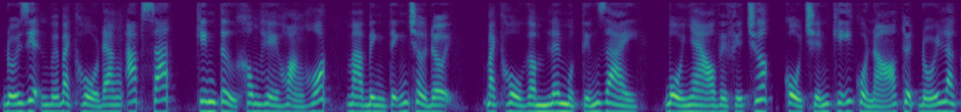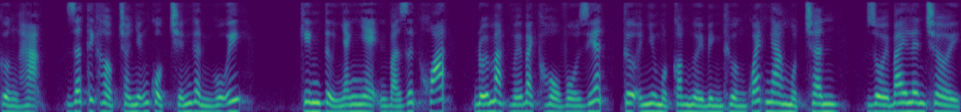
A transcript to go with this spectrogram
Đối diện với bạch hổ đang áp sát, kim tử không hề hoảng hốt, mà bình tĩnh chờ đợi. Bạch hổ gầm lên một tiếng dài, bổ nhào về phía trước, cổ chiến kỹ của nó tuyệt đối là cường hạng, rất thích hợp cho những cuộc chiến gần gũi. Kim tử nhanh nhẹn và dứt khoát, đối mặt với bạch hổ vô giết, tựa như một con người bình thường quét ngang một chân, rồi bay lên trời,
